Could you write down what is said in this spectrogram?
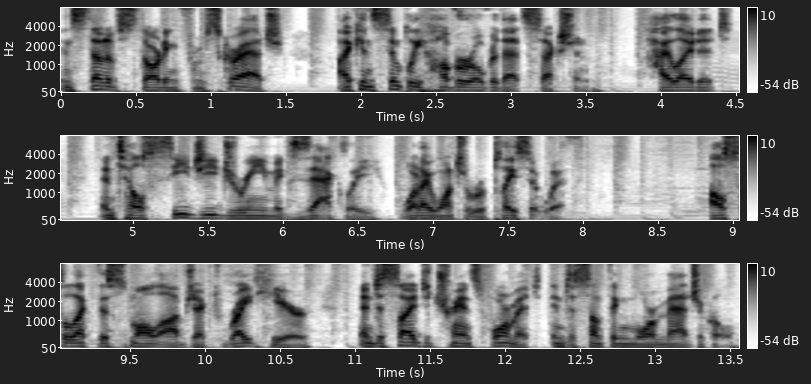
Instead of starting from scratch, I can simply hover over that section, highlight it, and tell CG Dream exactly what I want to replace it with. I'll select this small object right here and decide to transform it into something more magical.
